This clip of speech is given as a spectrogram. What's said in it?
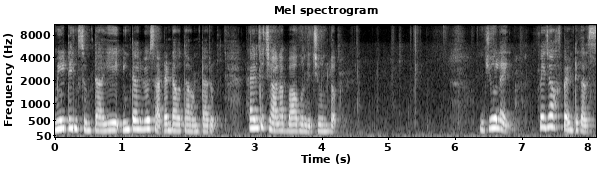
మీటింగ్స్ ఉంటాయి ఇంటర్వ్యూస్ అటెండ్ అవుతూ ఉంటారు. హెల్త్ చాలా బాగుంది జూన్లో. July page of pentacles.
